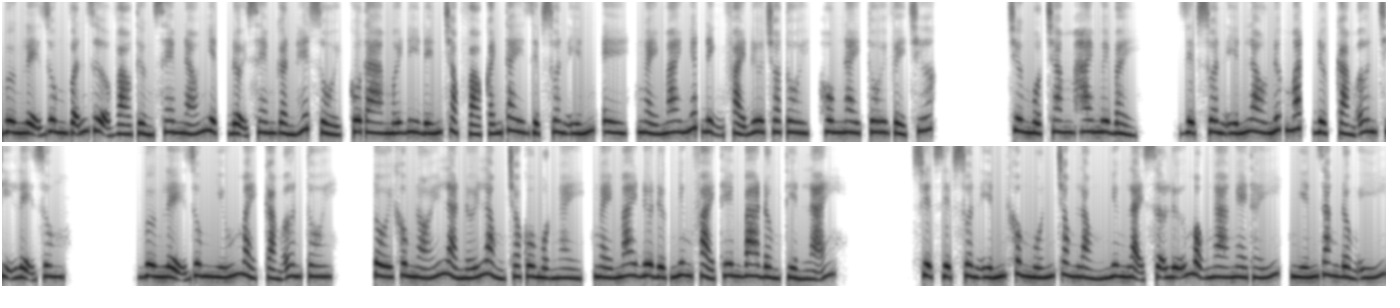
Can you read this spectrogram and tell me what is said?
Vương Lệ Dung vẫn dựa vào tường xem náo nhiệt đợi xem gần hết rồi, cô ta mới đi đến chọc vào cánh tay Diệp Xuân Yến, ê, ngày mai nhất định phải đưa cho tôi, hôm nay tôi về trước. chương 127, Diệp Xuân Yến lau nước mắt được cảm ơn chị Lệ Dung. Vương Lệ Dung nhíu mày cảm ơn tôi. Tôi không nói là nới lòng cho cô một ngày, ngày mai đưa được nhưng phải thêm 3 đồng tiền lãi. Xuyệt Diệp Xuân Yến không muốn trong lòng nhưng lại sợ Lữ Mộng Nga nghe thấy, nghiến răng đồng ý,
